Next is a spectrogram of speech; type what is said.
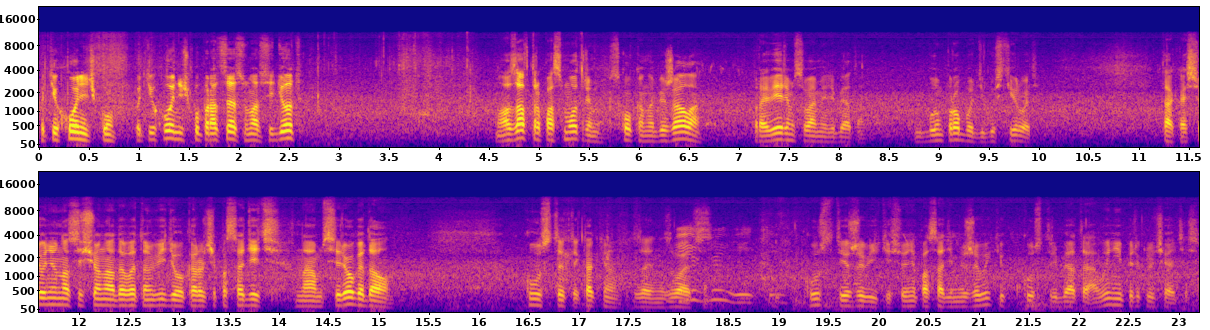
Потихонечку, потихонечку процесс у нас идет. Ну а завтра посмотрим, сколько набежало. Проверим с вами, ребята. Будем пробовать, дегустировать. Так, а сегодня у нас еще надо в этом видео, короче, посадить. Нам Серега дал куст этой, как его называется? Ежевики. Куст ежевики. Сегодня посадим ежевики, куст, ребята, а вы не переключайтесь.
